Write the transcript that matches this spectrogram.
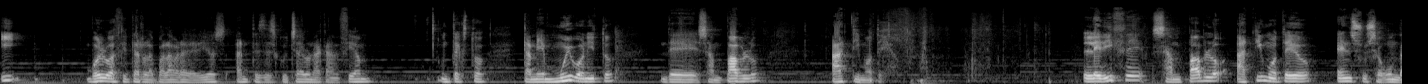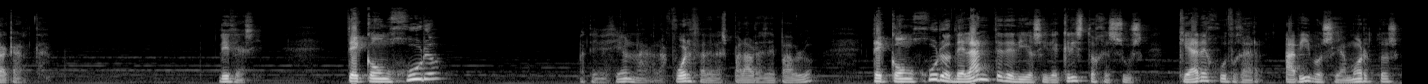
Y vuelvo a citar la palabra de Dios antes de escuchar una canción, un texto también muy bonito de San Pablo a Timoteo. Le dice San Pablo a Timoteo en su segunda carta. Dice así, te conjuro, atención a la fuerza de las palabras de Pablo, te conjuro delante de Dios y de Cristo Jesús, que ha de juzgar a vivos y a muertos,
